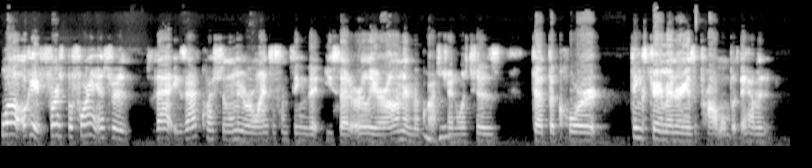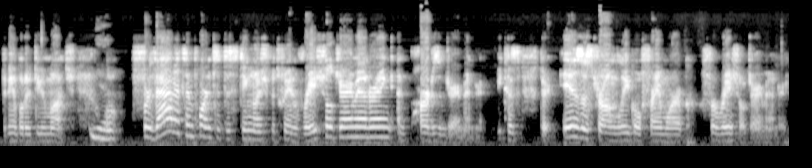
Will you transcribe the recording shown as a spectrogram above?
Well, okay, first, before I answer that exact question, let me rewind to something that you said earlier on in the mm-hmm. question, which is that the court thinks gerrymandering is a problem, but they haven't been able to do much. Yeah. Well, for that, it's important to distinguish between racial gerrymandering and partisan gerrymandering because there is a strong legal framework for racial gerrymandering.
